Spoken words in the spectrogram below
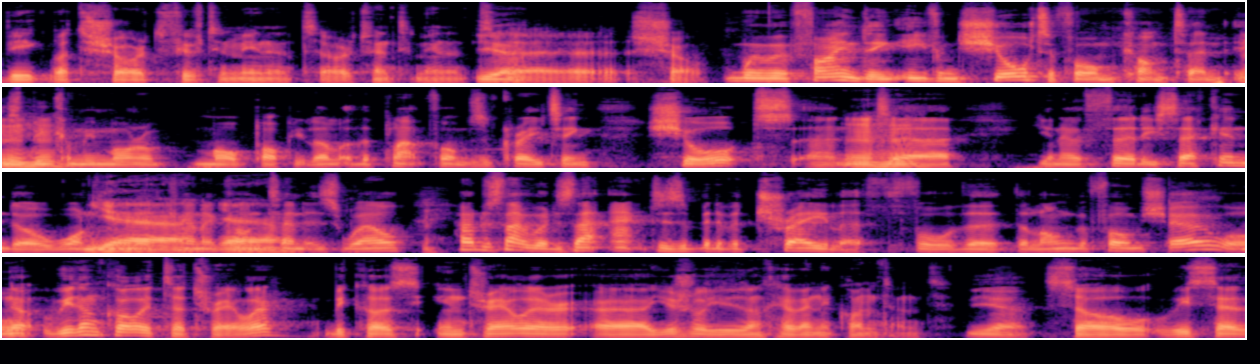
big but short, fifteen minute or twenty minute Yeah. uh, show. we're finding even shorter form content is Mm-hmm. becoming more more popular. A lot of the platforms are creating shorts and uh, you know thirty second or one minute Mm-hmm. Kind of yeah. content as well. How does that work? Does that act as a bit of a trailer for the the longer form show? Or No, we don't call it a trailer because in trailer uh, usually you don't have any content. yeah, So we said,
